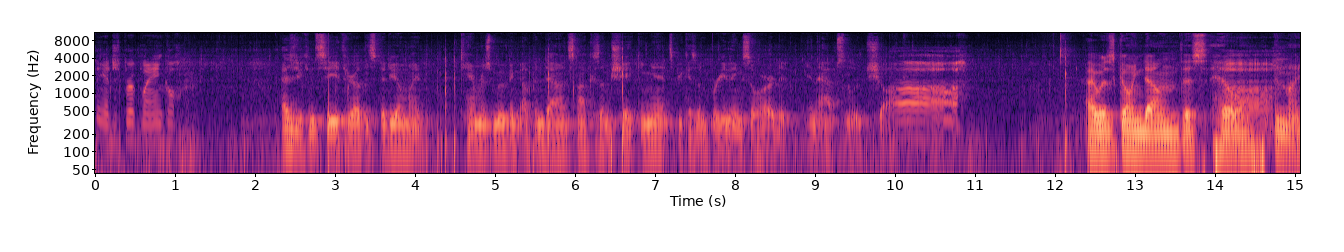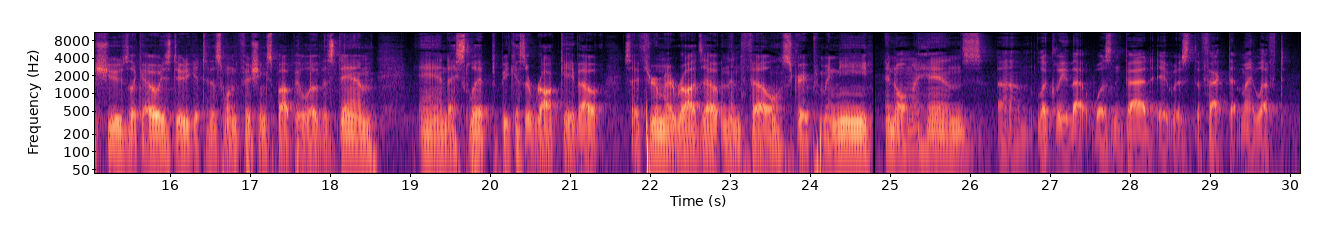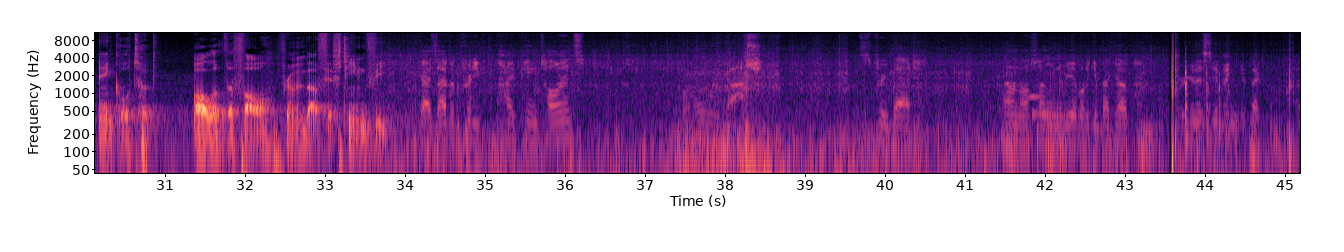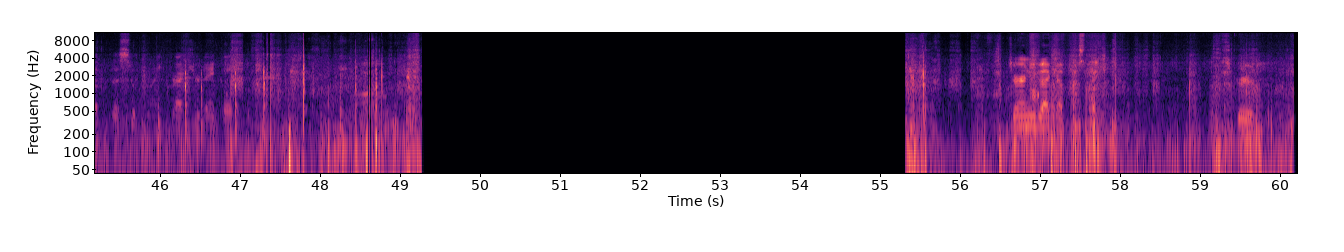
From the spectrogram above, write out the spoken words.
think I just broke my ankle. As you can see throughout this video, my camera's moving up and down. It's not because I'm shaking it, it's because I'm breathing so hard in absolute shock. Uh, I was going down this hill in my shoes like I always do to get to this one fishing spot below this dam, and I slipped because a rock gave out. So I threw my rods out and then fell, scraped my knee and all my hands. Um, luckily, that wasn't bad. It was the fact that my left ankle took all of the fall from about 15 feet. guys, I have a pretty high pain tolerance. But oh my gosh. This is pretty bad. I don't know if I'm going to be able to get back up. We're going to see if I can get back up this with my fractured ankle. Journey back up this thing. I'm screwed.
